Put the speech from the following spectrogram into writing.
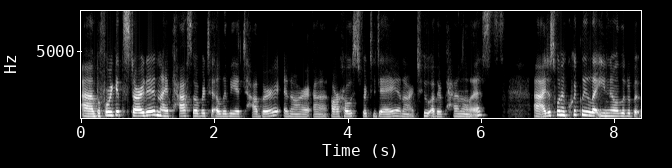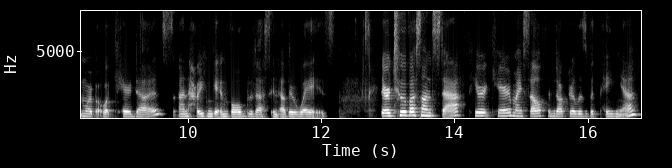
Uh, before we get started, and I pass over to Olivia Tabert and our, uh, our host for today and our two other panelists, uh, I just want to quickly let you know a little bit more about what CARE does and how you can get involved with us in other ways. There are two of us on staff here at CARE, myself and Dr. Elizabeth Pena.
